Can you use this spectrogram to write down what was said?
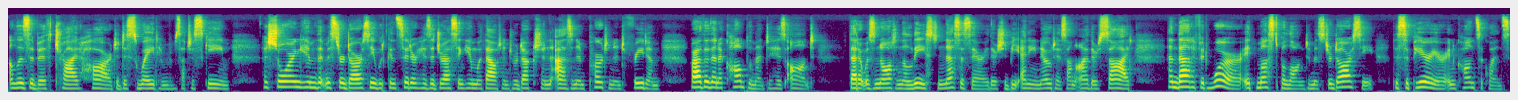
Elizabeth tried hard to dissuade him from such a scheme, assuring him that Mr. Darcy would consider his addressing him without introduction as an impertinent freedom, rather than a compliment to his aunt; that it was not in the least necessary there should be any notice on either side, and that if it were, it must belong to Mr. Darcy, the superior in consequence,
